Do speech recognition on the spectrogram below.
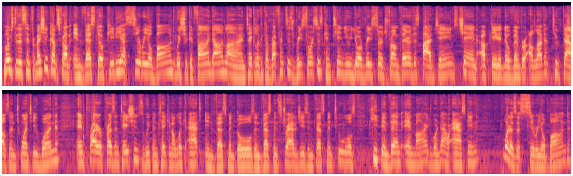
Most of this information comes from Investopedia Serial Bond, which you can find online. Take a look at the references, resources, continue your research from there. This by James Chen, updated November 11th, 2021. In prior presentations, we've been taking a look at investment goals, investment strategies, investment tools, keeping them in mind. We're now asking, what is a serial bond?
